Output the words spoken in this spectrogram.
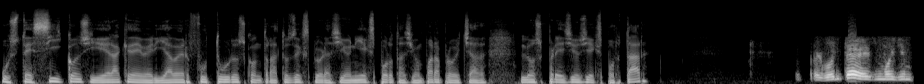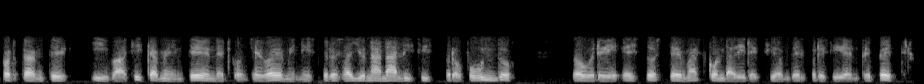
¿usted sí considera que debería haber futuros contratos de exploración y exportación para aprovechar los precios y exportar? La pregunta es muy importante y básicamente en el Consejo de Ministros hay un análisis profundo sobre estos temas con la dirección del presidente Petro.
